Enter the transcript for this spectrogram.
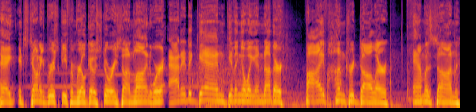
Hey, it's Tony Brueski from Real Ghost Stories Online. We're at it again, giving away another $500 Amazon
